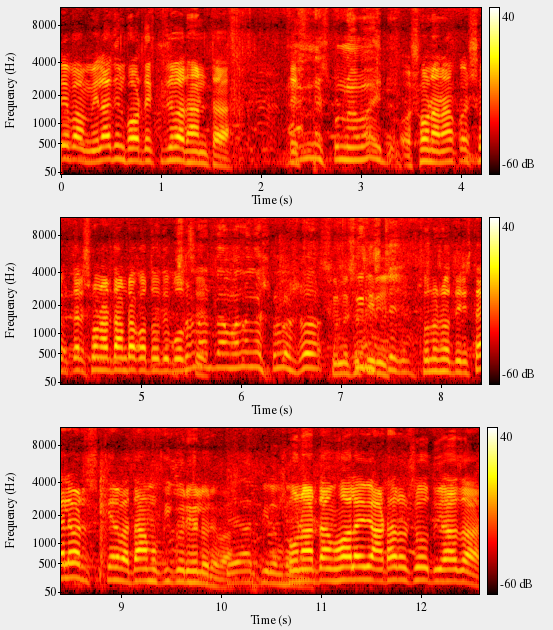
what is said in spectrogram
রে বা মেলা দিন পর দেখতে দেবা ধানটা। সোনা না? তাহলে সোনার দামটা কত দিয়ে বলছে? ষোলোশো তিরিশ তাহলে কে বা দাম কি করে হলো রে বা? সোনার দাম হওয়া লাগবে আঠারোশো দুই হাজার।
